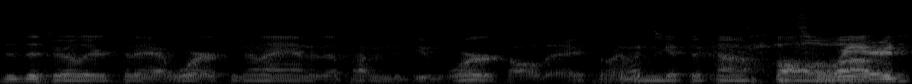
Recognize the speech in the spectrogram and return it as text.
did this earlier today at work, and then I ended up having to do work all day, so I didn't get to kind of follow up. weird.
